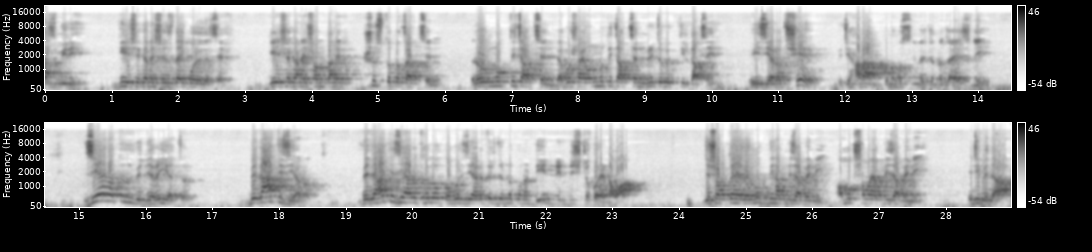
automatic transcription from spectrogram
আজমিরি। গিয়ে সেখানে সেজদায় পড়ে গেছেন। গিয়ে সেখানে সন্তানের সুস্থতা চাচ্ছেন, রোগ মুক্তি চাচ্ছেন, ব্যবসায় উন্নতি চাচ্ছেন মৃত ব্যক্তির কাছে। এই জিয়ারত শের, এটি হারাম, কোন মুসলিমের জন্য জায়েজ নেই। জিয়ারাতুন বেদাইয়াতুন বেদাতি জিয়ারত। বেদাতি জিয়ারত হলো কবর জিয়ারতের জন্য কোন দিন নির্দিষ্ট করে নেওয়া। যে সপ্তাহের অমুক দিন আপনি যাবেনই, অমুক সময় আপনি যাবেনই, এটি বেদাত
